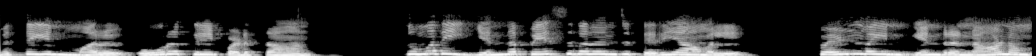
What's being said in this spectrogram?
மெத்தையின் மறு ஓரத்தில் படுத்தான். சுமதி என்ன பேசுவதென்று தெரியாமல் பெண்மை என்ற நாணம்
